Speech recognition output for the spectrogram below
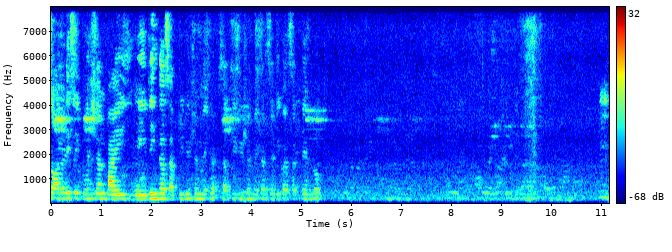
solve this equation by using the substitution method substitution method से भी कर सकते हैं हम लोग। हम्म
